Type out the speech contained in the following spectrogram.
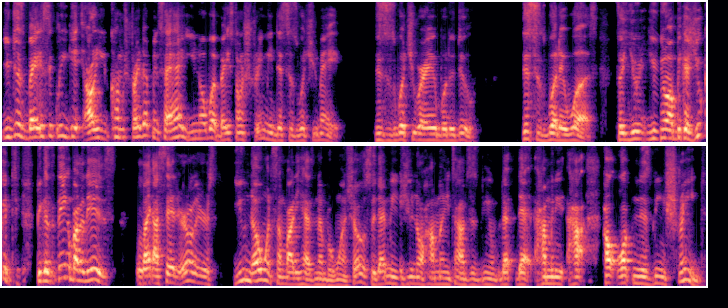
you just basically get or you come straight up and say, hey, you know what? Based on streaming, this is what you made. This is what you were able to do. This is what it was. So you you know because you could because the thing about it is like I said earlier, is you know when somebody has number one show, so that means you know how many times it's being that, that how many how how often it's being streamed.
